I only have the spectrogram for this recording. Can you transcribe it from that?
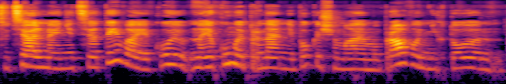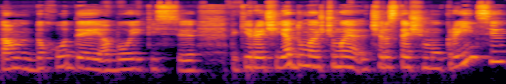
соціальна ініціатива, якою, на яку ми принаймні поки що маємо право, ніхто там доходи або якісь е, такі речі. Я думаю, що ми через те, що ми українці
